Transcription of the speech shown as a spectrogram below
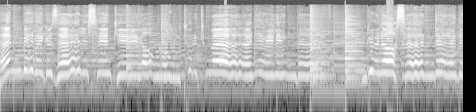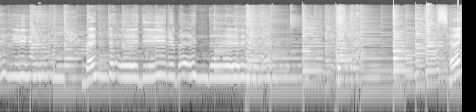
Sen bir güzelsin ki yavrum Türkmen elinde. Günah sende değil bendedir bende. Sen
